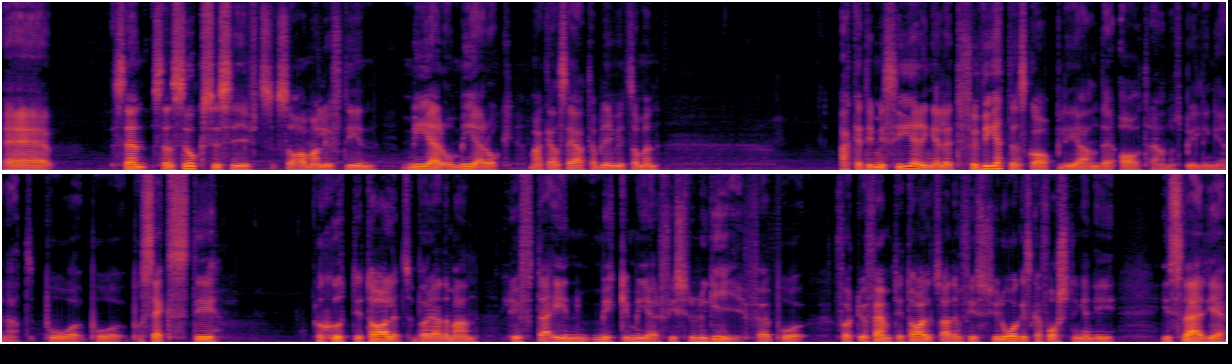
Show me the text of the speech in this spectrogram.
Eh, sen, sen successivt så har man lyft in mer och mer och man kan säga att det har blivit som en akademisering eller ett förvetenskapligande av tränarutbildningen. Att på, på, på 60 och 70-talet så började man lyfta in mycket mer fysiologi. För på 40 och 50-talet så hade den fysiologiska forskningen i, i Sverige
